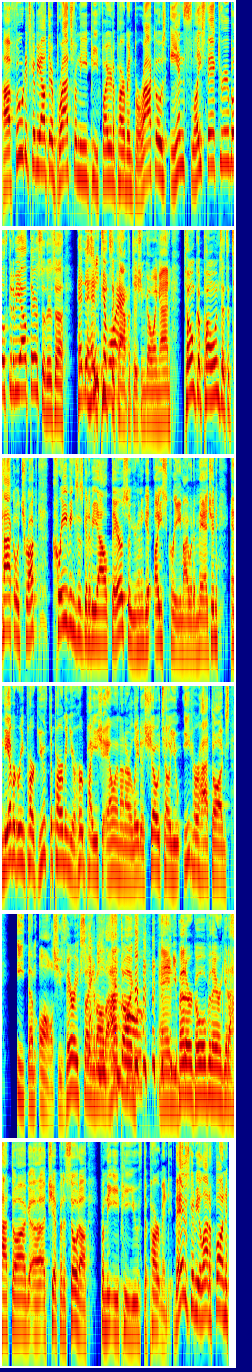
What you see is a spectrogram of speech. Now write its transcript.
Uh, food it's going to be out there. Brats from the EP Fire Department, Barraco's and Slice Factory are both going to be out there. So there's a head-to-head Pizza pizza, competition going on. Tone Capone's that's a taco truck. Cravings is going to be out there, so you're going to get ice cream, I would imagine. And the Evergreen Park Youth Department. You heard Paisha Allen on our latest show tell you eat her hot dogs. Eat them all. She's very excited about all the hot dogs, and you better go over there and get a hot dog, uh, a chip, and a soda from the EP Youth Department. That is going to be a lot of fun.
